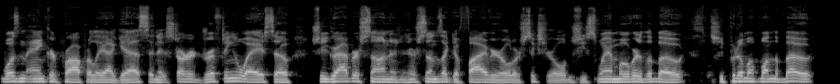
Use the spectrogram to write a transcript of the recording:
wasn't anchored properly, I guess, and it started drifting away. So she grabbed her son, and her son's like a five year old or six year old, and she swam over to the boat. She put him up on the boat,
